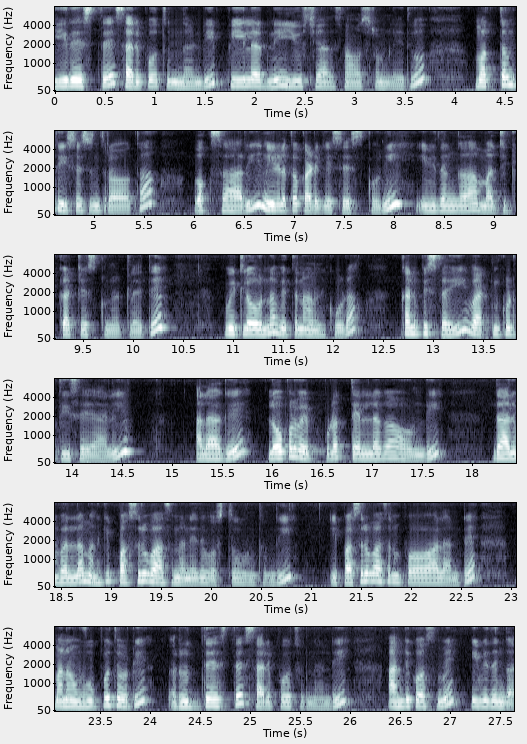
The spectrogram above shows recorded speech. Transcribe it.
గీరేస్తే సరిపోతుందండి. పీలర్ని యూజ్ చేయాల్సిన అవసరం లేదు. మొత్తం తీసేసిన తర్వాత ఒకసారి నీళ్ళతో కడిగేసేసుకొని ఈ విధంగా మజ్జిగ కట్ చేసుకున్నట్లయితే వీటిలో ఉన్న విత్తనాలను కూడా కనిపిస్తాయి. వాటిని కూడా తీసేయాలి. అలాగే లోపల వైపు కూడా తెల్లగా ఉండి దానివల్ల మనకి పసురు వాసన అనేది వస్తూ ఉంటుంది. ఈ పసురు వాసన పోవాలంటే మనం ఉప్పుతోటి రుద్దేస్తే సరిపోతుందండి. అందుకోసమే ఈ విధంగా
